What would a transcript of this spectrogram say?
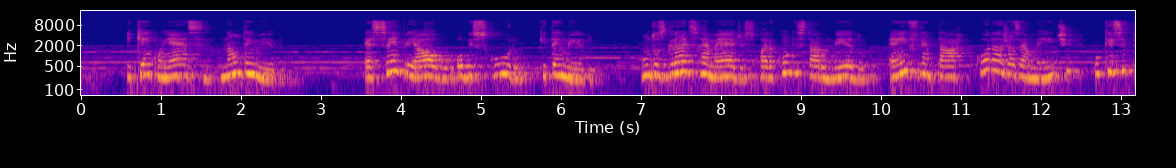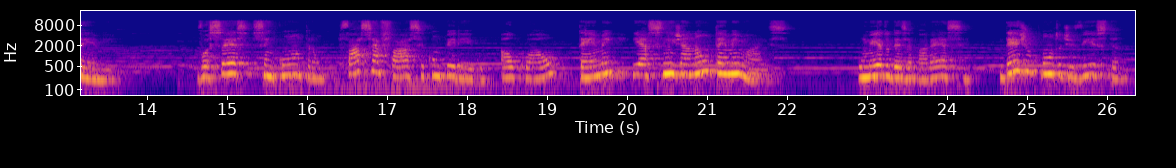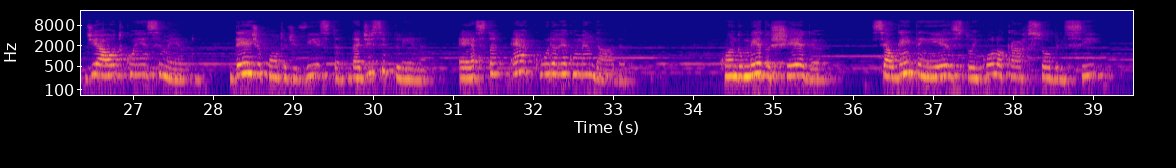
e quem conhece não tem medo. É sempre algo obscuro que tem medo. Um dos grandes remédios para conquistar o medo é enfrentar corajosamente o que se teme. Vocês se encontram face a face com o perigo, ao qual temem e assim já não temem mais. O medo desaparece desde o ponto de vista de autoconhecimento, desde o ponto de vista da disciplina. Esta é a cura recomendada. Quando o medo chega, se alguém tem êxito em colocar sobre si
